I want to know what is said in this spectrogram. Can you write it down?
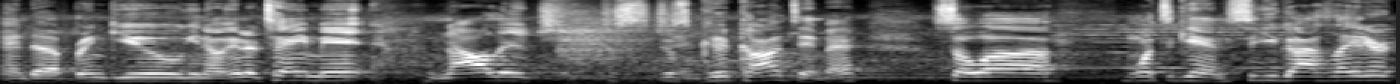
and uh, bring you, you know, entertainment, knowledge, just, just good content, man. So, uh, once again, see you guys later.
